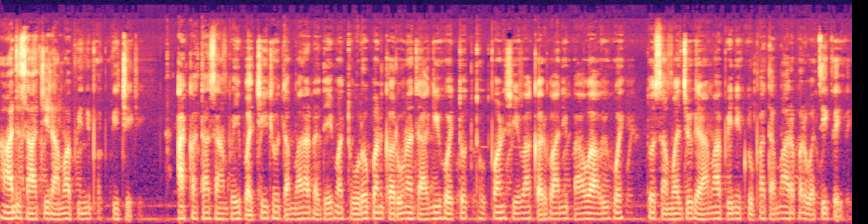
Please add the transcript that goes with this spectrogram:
આ જ સાચી રામાપીની ભક્તિ છે. આ કથા સાંભળી પછી જો તમારા હૃદયમાં થોડો પણ કરુણા જાગી હોય તો તો પણ સેવા કરવાની ભાવ આવી હોય તો સમજજો કે રામાપીની કૃપા તમારા પર વસી ગઈ.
